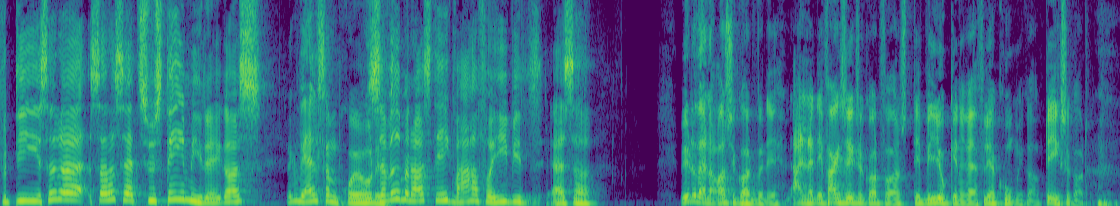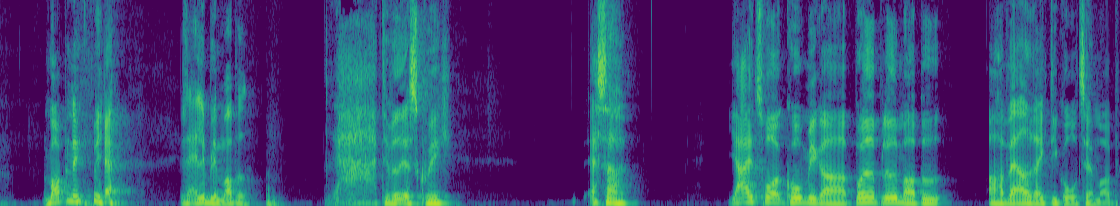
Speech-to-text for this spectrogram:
Fordi så er, der, så er der sat system i det, ikke også? Så kan vi alle sammen prøve det. Så ved man også, at det ikke varer for evigt. Altså, Ved du, hvad der også er godt ved det? Nej, det er faktisk ikke så godt for os. Det vil jo generere flere komikere. Det er ikke så godt. mobning. ja. Hvis alle bliver mobbet. Ja, det ved jeg sgu ikke. Altså, jeg tror, komikere både er blevet mobbet og har været rigtig gode til at mobbe.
